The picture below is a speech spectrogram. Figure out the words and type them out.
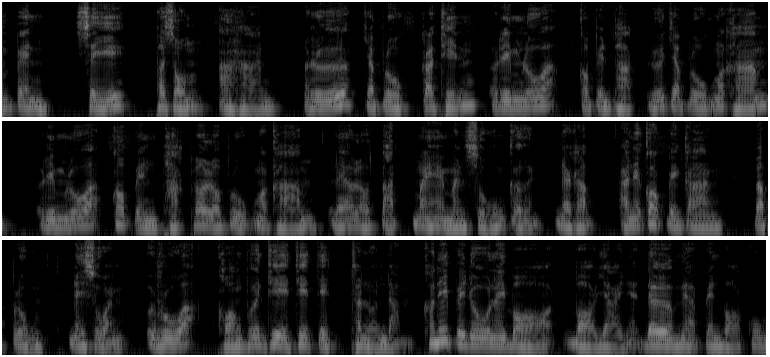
ำเป็นสี ผสมอาหาร หรือจะปลูกกระถิน ริมรั้วก็เป็นผัก หรือจะปลูกมะขาม ริมรั้วก็เป็นผัก เพราะเราปลูกมะขาม แล้วเราตัดไม่ให้มันสูงเกินนะครับ อันนี้ก็เป็นการปรับปรุงในส่วนรั้วของพื้นที่ที่ติดถนนดำคราวนี้ไปดูในบ่อบ่อใหญ่เนี่ยเดิมเนี่ยเป็นบ่อกุ้ง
